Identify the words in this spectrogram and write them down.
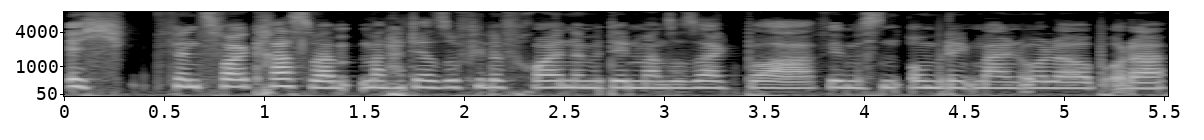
ich finde es voll krass, weil man hat ja so viele Freunde, mit denen man so sagt, boah, wir müssen unbedingt mal in Urlaub oder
